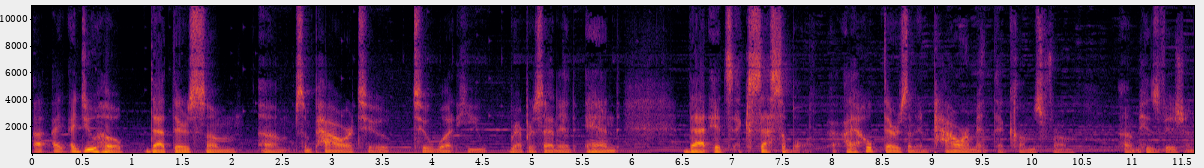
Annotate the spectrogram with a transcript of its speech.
uh, I, I, do hope that there's some um, some power to to what he represented, and that it's accessible. I hope there's an empowerment that comes from um, his vision.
